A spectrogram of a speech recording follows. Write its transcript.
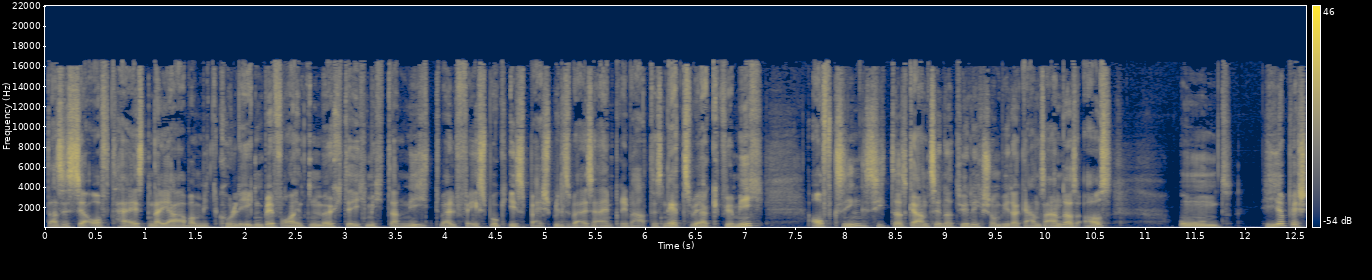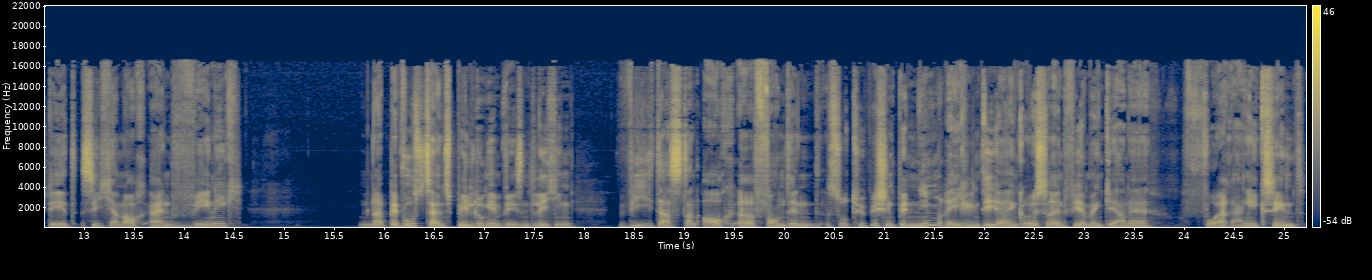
dass es sehr oft heißt, naja, aber mit Kollegen befreunden möchte ich mich dann nicht, weil Facebook ist beispielsweise ein privates Netzwerk für mich. Auf Xing sieht das Ganze natürlich schon wieder ganz anders aus. Und hier besteht sicher noch ein wenig na, Bewusstseinsbildung im Wesentlichen, wie das dann auch äh, von den so typischen Benimmregeln, die ja in größeren Firmen gerne vorrangig sind,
